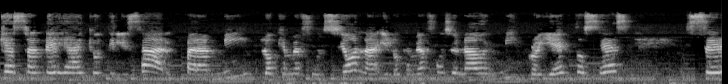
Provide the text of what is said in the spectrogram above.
qué estrategias hay que utilizar. Para mí lo que me funciona y lo que me ha funcionado en mis proyectos es ser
